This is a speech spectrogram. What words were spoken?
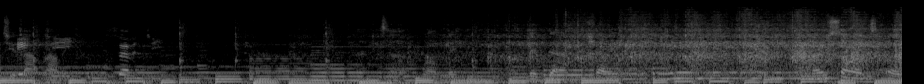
Entirety of that rally. And, uh, well, Lin, Linda showing no signs of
